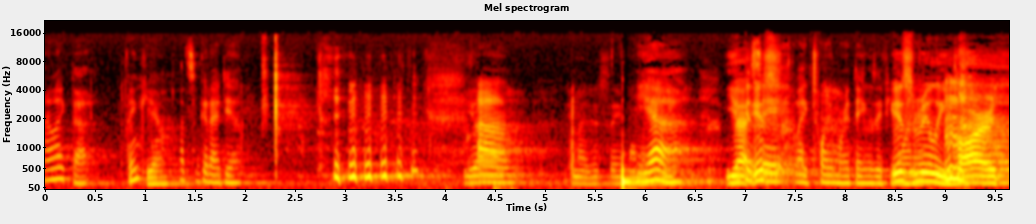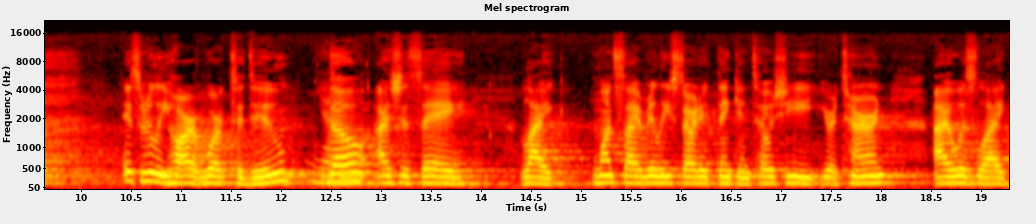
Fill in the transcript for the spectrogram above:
I like that. Thank you. That's a good idea. Yeah. Um, Can I just say one more thing? Yeah. Yeah, You could it's- say like 20 more things if you want. It's wanted. really hard. It's really hard work to do, Yeah. though. I should say, like, once I really started thinking, Toshi, your turn, I was like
